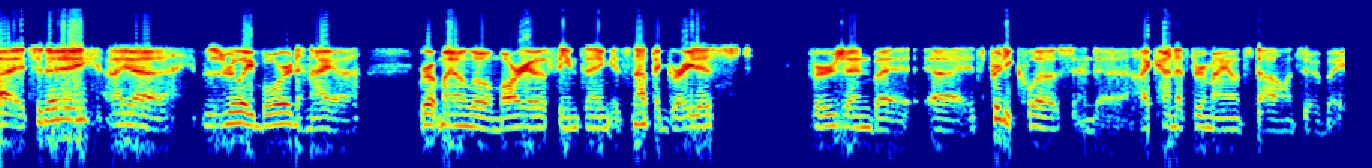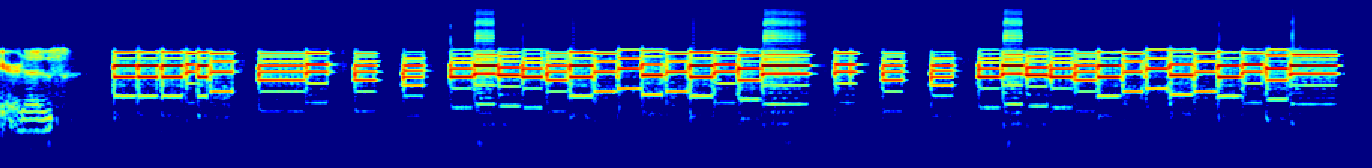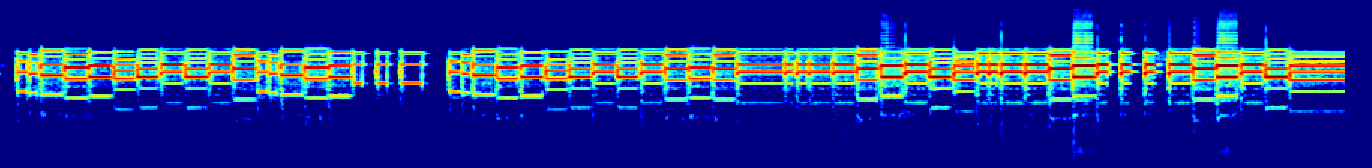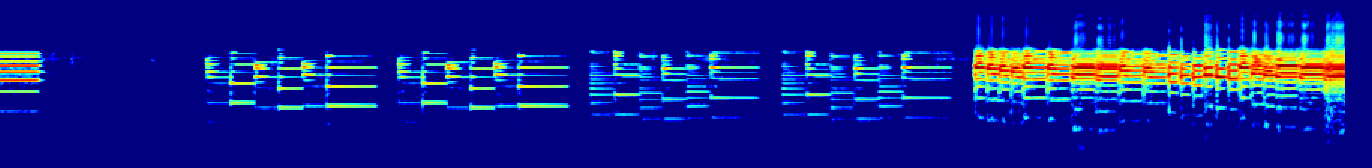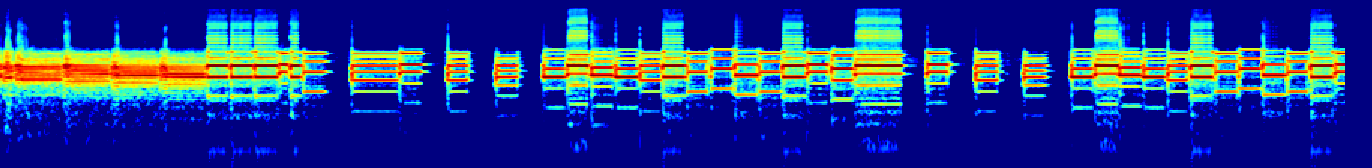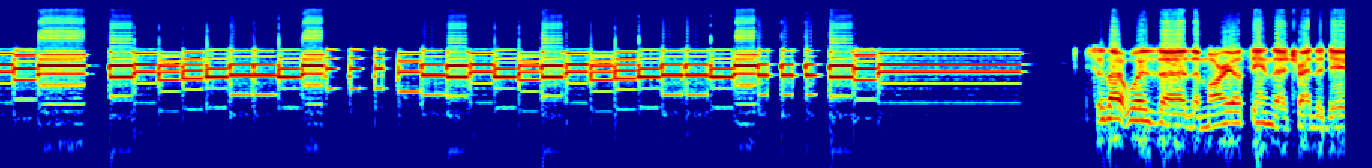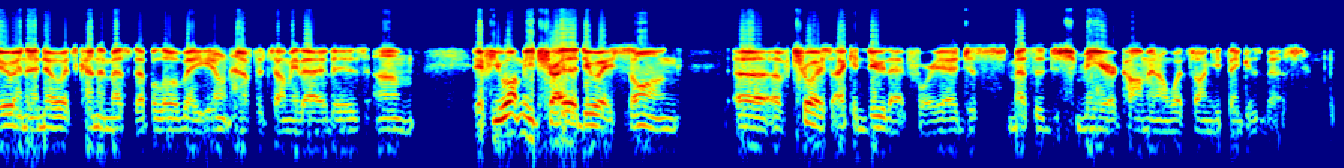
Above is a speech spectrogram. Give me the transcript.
Hi, today I uh, was really bored and I uh, wrote my own little Mario theme thing. It's not the greatest version, but uh, it's pretty close, and uh, I kind of threw my own style into it, but here it is. So that was uh, the Mario theme that I tried to do, and I know it's kind of messed up a little bit. You don't have to tell me that it is. Um, if you want me to try to do a song uh, of choice, I can do that for you. Just message me or comment on what song you think is best.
